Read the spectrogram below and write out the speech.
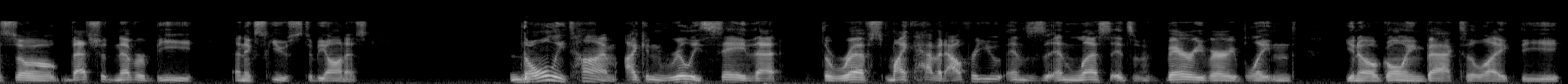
so that should never be an excuse, to be honest. The only time I can really say that the refs might have it out for you, and, unless it's very, very blatant, you know, going back to like the,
